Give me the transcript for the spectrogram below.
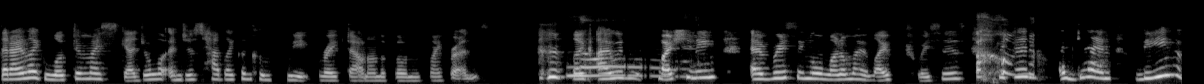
that I like looked at my schedule and just had like a complete breakdown on the phone with my friends. like no. I was questioning every single one of my life choices oh, because no. again, being a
